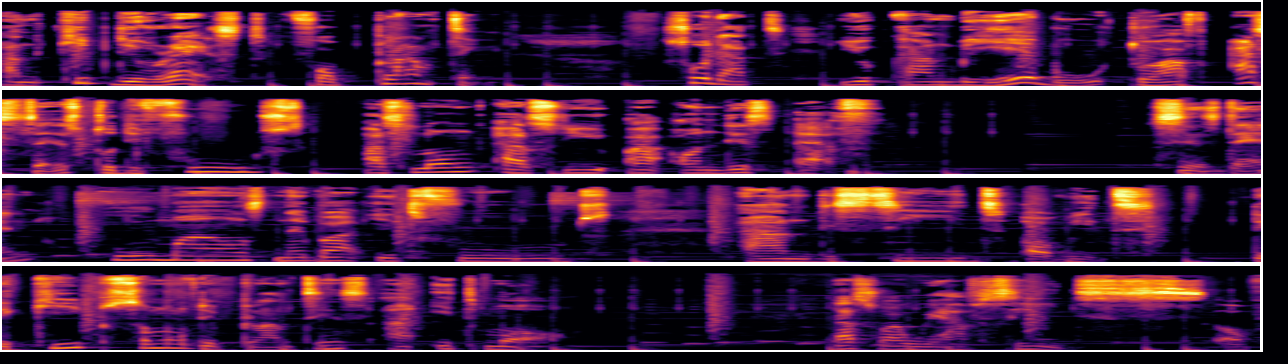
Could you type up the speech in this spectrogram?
and keep the rest for planting so that you can be able to have access to the foods as long as you are on this earth. Since then, humans never eat foods and the seeds of it. They keep some of the plantings and eat more. That's why we have seeds of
